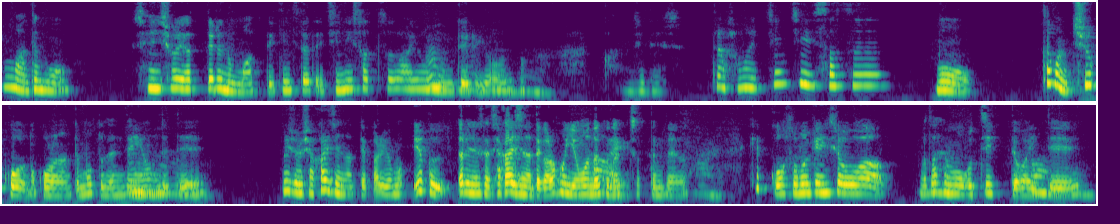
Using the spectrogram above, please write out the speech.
今でも、先週やってるのもあって、1日だいたい1、2冊は読んでるような感じです。でもその1日1冊も、多分中高の頃なんてもっと全然読んでて、うんむしろ社会人になってから読む、よくあるじゃないですか、社会人になってから本読まなくなっちゃったみたいな。はい。結構その現象は、私も陥ってはいて、うん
